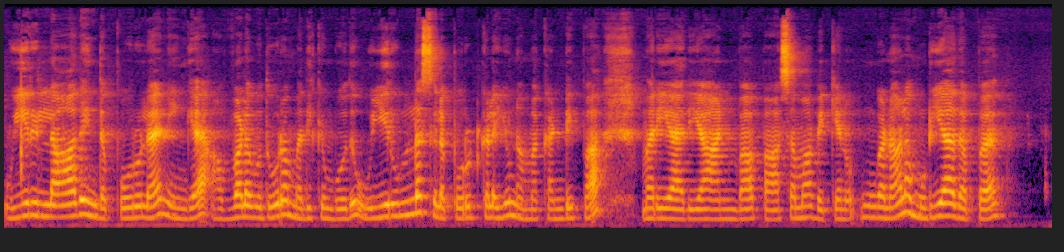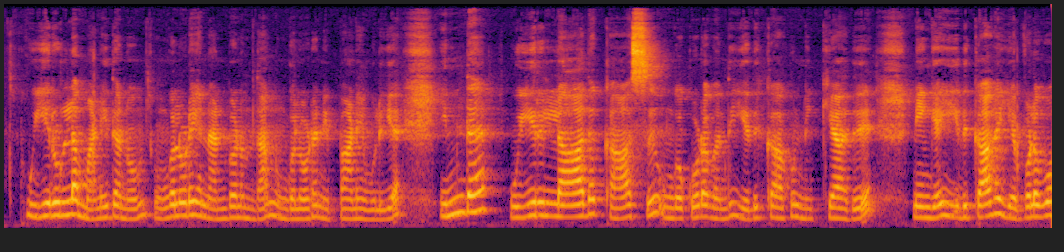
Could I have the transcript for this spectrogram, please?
உயிரில்லாத இந்த பொருளை நீங்கள் அவ்வளவு தூரம் மதிக்கும்போது உயிருள்ள சில பொருட்களையும் நம்ம கண்டிப்பாக மரியாதையாக அன்பாக பாசமாக வைக்கணும். உங்களால் முடியாதப்ப உயிருள்ள மனிதனும் உங்களுடைய நண்பனும் தான் உங்களோட நிற்பானே ஒழிய இந்த உயிரில்லாத காசு உங்கள் கூட வந்து எதுக்காகவும் நிற்காது நீங்கள் இதுக்காக எவ்வளவோ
